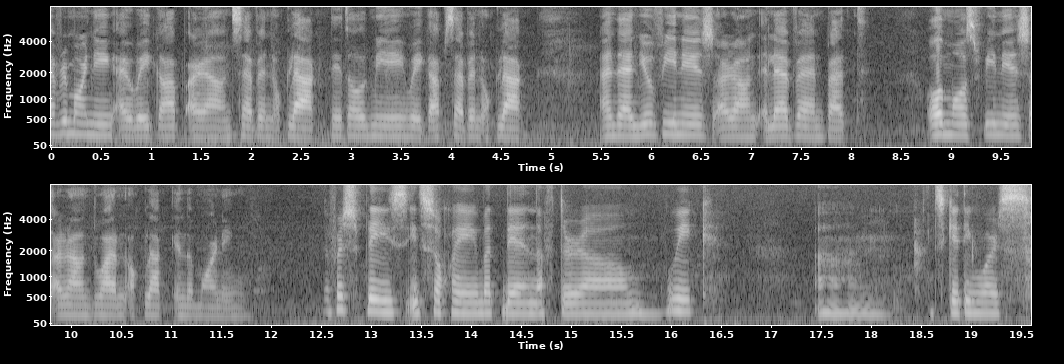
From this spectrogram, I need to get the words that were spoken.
Every morning, I wake up around 7 o'clock. They told me, wake up 7 o'clock. And then you finish around 11, but almost finish around 1 o'clock in the morning. The first place, it's okay, but then after a um, week, um, it's getting worse.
